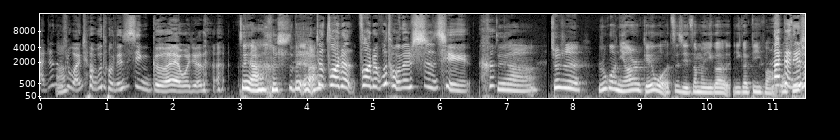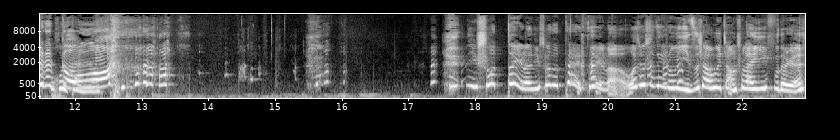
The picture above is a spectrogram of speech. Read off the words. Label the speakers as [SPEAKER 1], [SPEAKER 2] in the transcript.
[SPEAKER 1] 俩真的是完全不同的性格哎，我觉得。
[SPEAKER 2] 对呀，是的呀。
[SPEAKER 1] 就做着做着不同的事情。
[SPEAKER 2] 对呀，就是如果你要是给我自己这么一个一个地方，
[SPEAKER 1] 那肯定是个狗
[SPEAKER 2] 哦。你说对了，你说的太对了，我就是那种椅子上会长出来衣服的人。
